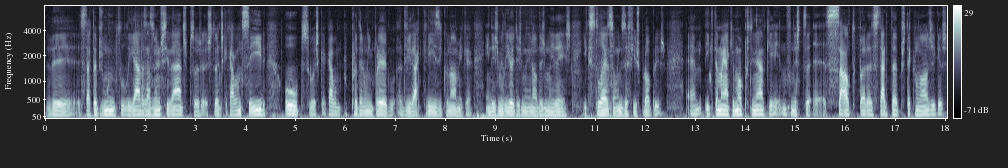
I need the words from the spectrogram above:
de startups muito ligadas às universidades, pessoas, estudantes que acabam de sair ou pessoas que acabam por perder um emprego devido à crise económica em 2008, 2009, 2010 e que se lançam em desafios próprios um, e que também há aqui uma oportunidade que é, no fundo, este uh, salto para startups tecnológicas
